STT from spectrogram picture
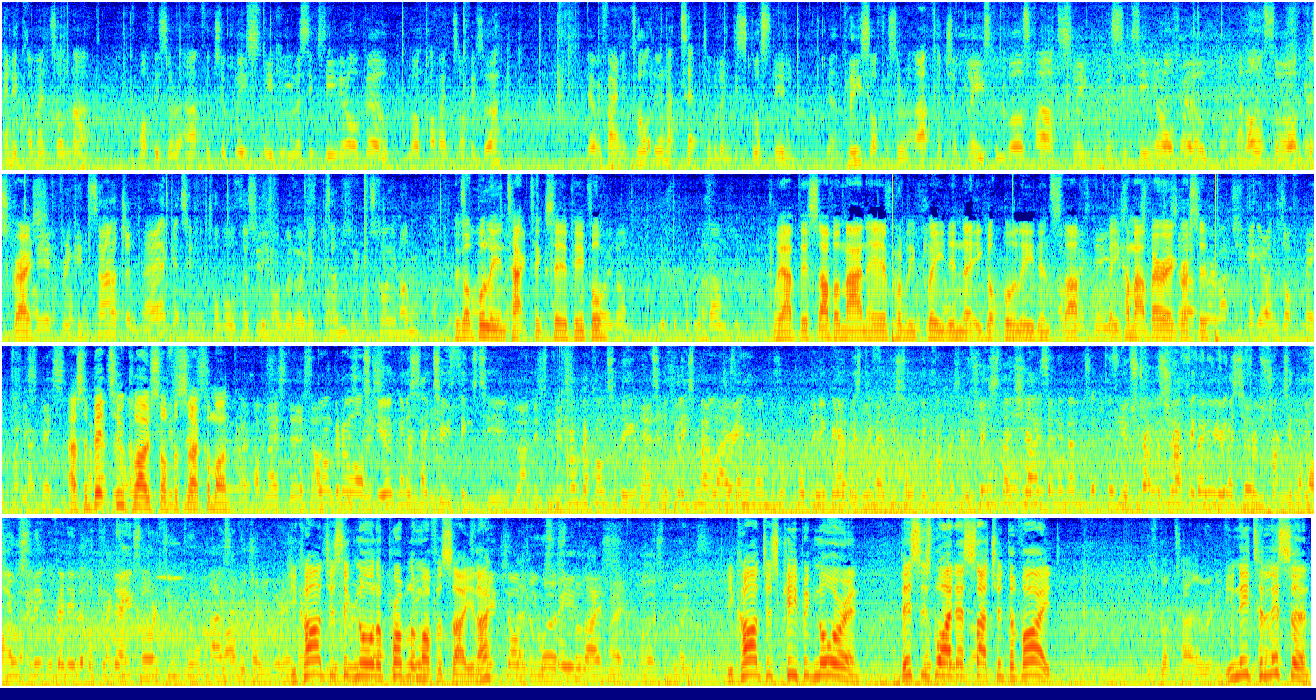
Any comments on that? Officer at Hertfordshire Police sleeping with a 16 year old girl. No comments, officer. Yeah, we find it totally unacceptable and disgusting that a police officer at Hertfordshire Police can go as far to sleeping with a 16 year old girl and also disgrace. the frigging sergeant there gets into trouble for sleeping with a victim. What's going on? We've got bullying tactics here, people. What's going on? Is this the public boundary? We have this other man here probably pleading that he got bullied and stuff, but he come out very aggressive. Get your hands off me. Dismissed. That's a bit too close, officer. Come on. Have a nice day, What I'm going to ask you, I'm going to say two things to you. If you this- come back onto the onto the police boundary, any members of public, then you'll be arrested for disorderly conduct in a If you police station. brutalise any members of If you obstruct the traffic, you'll be arrested for obstructing the If you sleep with any little cadets or if you brutalise anybody, You can't just ignore the problem, officer, you know? make sure that you stay in line, mate. Worst police. You can't just keep ignoring. This is why there's such a divide. Got You need to listen.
